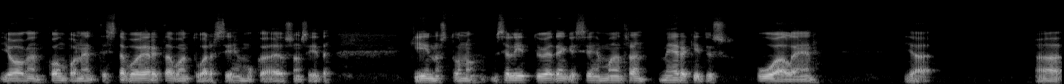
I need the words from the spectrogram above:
joogan komponentti, sitä voi eri tavoin tuoda siihen mukaan, jos on siitä kiinnostunut. Se liittyy etenkin siihen mantran merkityspuoleen. Ja ää,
